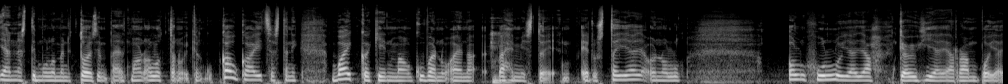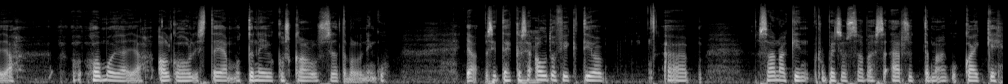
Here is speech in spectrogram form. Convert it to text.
jännästi mulla on mennyt toisinpäin, että mä oon aloittanut ikään kuin kaukaa itsestäni, vaikkakin mä oon kuvannut aina mm. vähemmistöjen edustajia ja on ollut, ollut hulluja ja köyhiä ja rampoja ja homoja ja alkoholisteja, mutta ne ei ole koskaan ollut sillä tavalla niin kuin, ja sitten ehkä se mm. autofiktio ää, sanakin rupesi jossain vaiheessa ärsyttämään, kun kaikki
